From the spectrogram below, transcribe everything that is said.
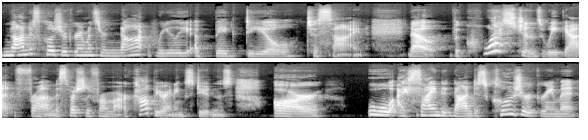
non disclosure agreements are not really a big deal to sign. Now, the questions we get from, especially from our copywriting students, are Ooh, I signed a non disclosure agreement.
